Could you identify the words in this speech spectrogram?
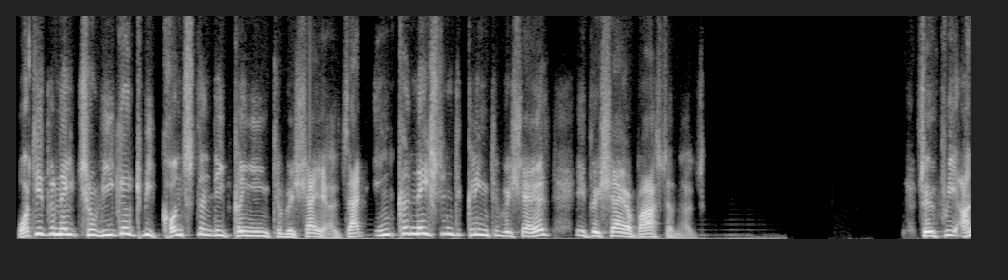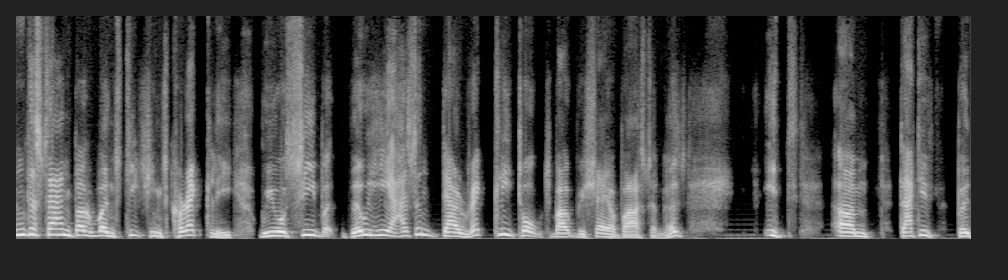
what is the nature of ego? To be constantly clinging to Vishayas. That inclination to cling to Vishayas is Vishaya Vasanas. So if we understand Bhagavan's teachings correctly, we will see that though he hasn't directly talked about Vishaya Vasanas, it um, that is but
